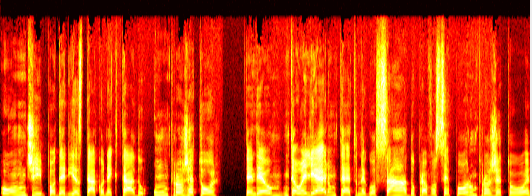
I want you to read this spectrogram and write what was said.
onde poderia estar conectado um projetor. Entendeu? Então ele era um teto negociado para você pôr um projetor.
